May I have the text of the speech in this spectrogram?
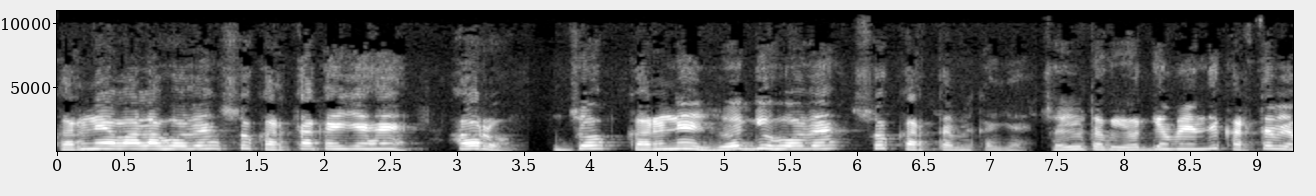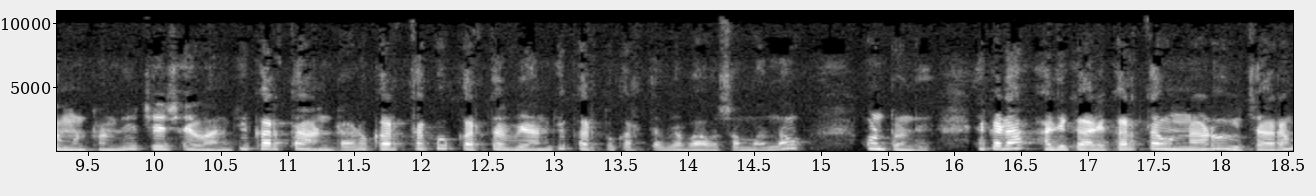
करने वाला होवे सो कर्ता कहिए है और जो करने యోగ్య హోవే సో కర్తవ్య కయ్యే చేయుటకు యోగ్యమైంది కర్తవ్యం ఉంటుంది చేసేవానికి కర్త అంటాడు కర్తకు కర్తవ్యానికి కర్తు కర్తవ్య భావ సంబంధం ఉంటుంది ఇక్కడ అధికారి కర్త ఉన్నాడు విచారం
